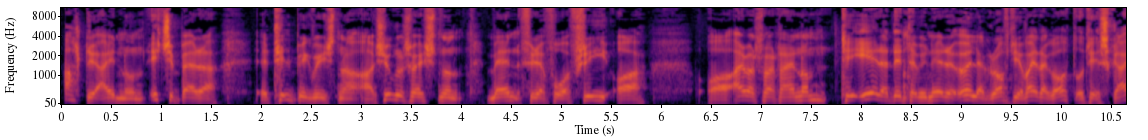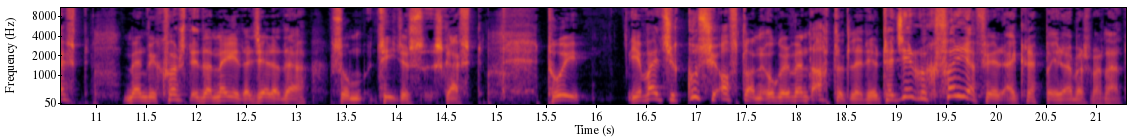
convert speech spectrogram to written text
alt i egnon, inte bara tilbyggvisene av sjukhusväsnen, men för jeg får fri av og arbeidsmarknaden til er at intervenere øyla grovt, jeg vet det godt, og til skreft, men vi kvørst er det nøyde å gjøre det som tidligst skreft. Tøy Jeg vet ikke hvordan ofte han og vendt atet litt. Det gjør ikke førje for jeg kreppe i arbeidsmarknaden.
